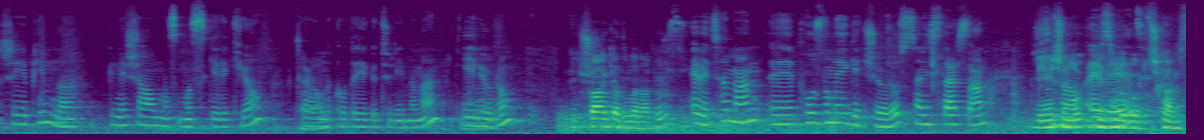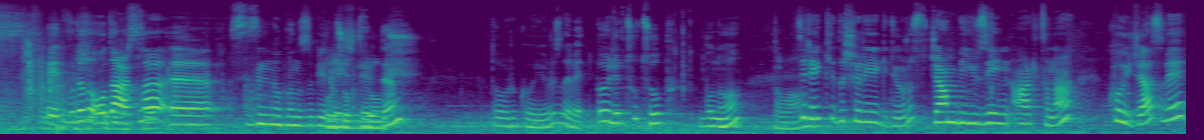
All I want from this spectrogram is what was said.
şey yapayım da güneşe almaması gerekiyor. Karanlık odaya götüreyim hemen. Geliyorum. Peki şu anki adımda ne yapıyoruz? Evet hemen e, pozlamaya geçiyoruz. Sen istersen Benim için şuna- lo- bizim evet. logomuzu çıkar mısınız? Evet burada da Teşekkür Oda ederim size. Art'la e, sizin logonuzu Bu da çok güzel birleştirdim. olmuş. Doğru koyuyoruz. Evet böyle tutup bunu Tamam. direkt dışarıya gidiyoruz. Cam bir yüzeyin altına koyacağız ve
